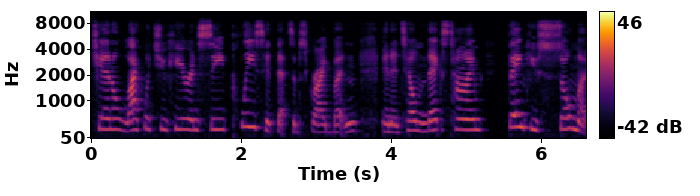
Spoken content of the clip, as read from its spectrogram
channel, like what you hear and see, please hit that subscribe button. And until next time, thank you so much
